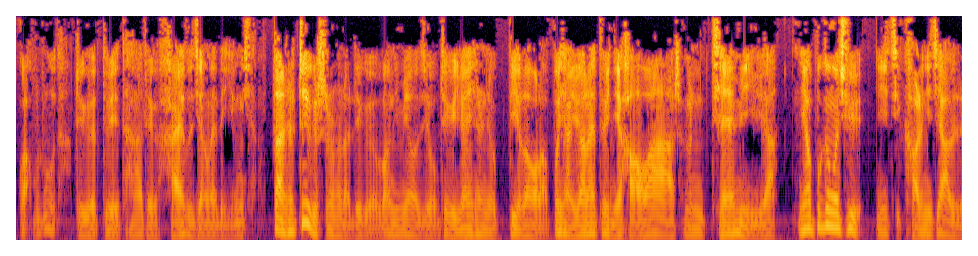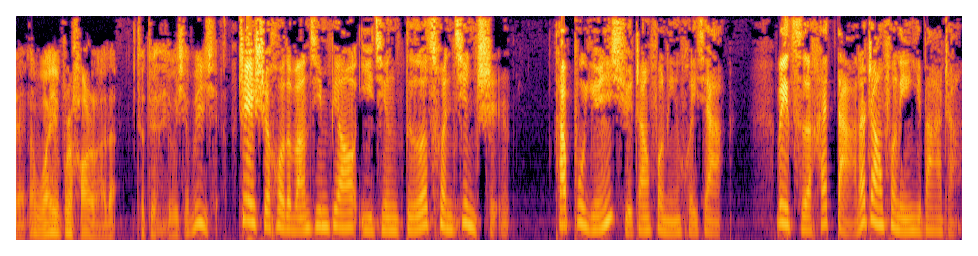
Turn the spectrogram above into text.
挂不住的，这个对他这个孩子将来的影响。但是这个时候呢，这个王金彪就这个原形就毕露了，不像原来对。对你好啊，什么甜言蜜语啊？你要不跟我去，你考虑你家的人，那我也不是好惹的，就对他有些威胁。这时候的王金彪已经得寸进尺，他不允许张凤玲回家，为此还打了张凤玲一巴掌。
